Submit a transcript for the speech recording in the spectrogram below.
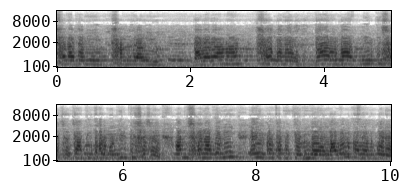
সনাতনী, সংগ্রামী বাবারা আমার সকলের দল, মত নির্বিশেষে, জাতি, ধর্ম নির্বিশেষে আমি সনাতনী, এই কথাটাকে হৃদয়ে লালন পালন করে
